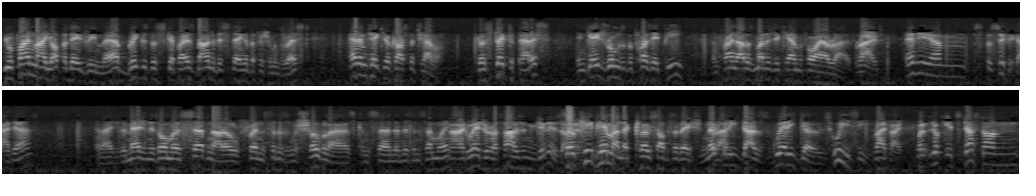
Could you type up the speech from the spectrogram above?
You'll find my yacht, the Daydream, there. Briggs, the skipper, is bound to be staying at the Fisherman's Rest. Have him take you across the channel. Go straight to Paris, engage rooms at the Trois Épées, and find out as much as you can before I arrive. Right. Any, um, specific ideas? And I should imagine it's almost certain our old friend Citizen Chauvelin is concerned in this in some way. I'd wager a thousand guineas on So it. keep him under close observation. Note what Right. he does, where he goes, who he sees. Right, right. Well, look, it's just on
